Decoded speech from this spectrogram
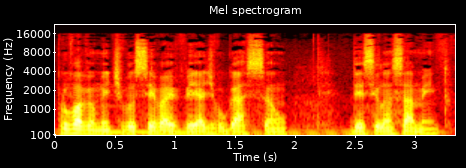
provavelmente você vai ver a divulgação desse lançamento.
